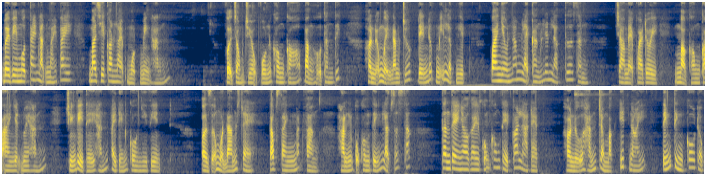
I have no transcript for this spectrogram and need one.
bởi vì một tai nạn máy bay mà chỉ còn lại một mình hắn. Vợ chồng Triệu vốn không có bằng hữu thân thích, hơn nữa 10 năm trước đến nước Mỹ lập nghiệp, qua nhiều năm lại càng liên lạc thưa dần. Cha mẹ qua đời mà không có ai nhận nuôi hắn, chính vì thế hắn phải đến cô nhi viện. Ở giữa một đám trẻ, tóc xanh mắt vàng, hắn cũng không tính là xuất sắc. Thân thể nhỏ gầy cũng không thể coi là đẹp. Hơn nữa hắn trầm mặc ít nói, tính tình cô độc,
